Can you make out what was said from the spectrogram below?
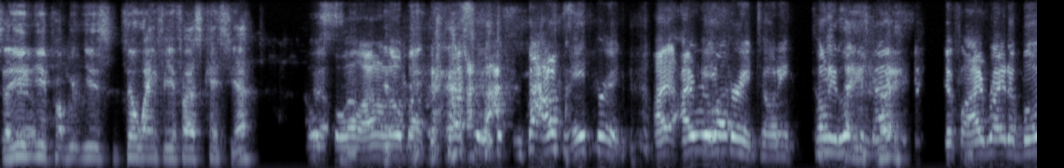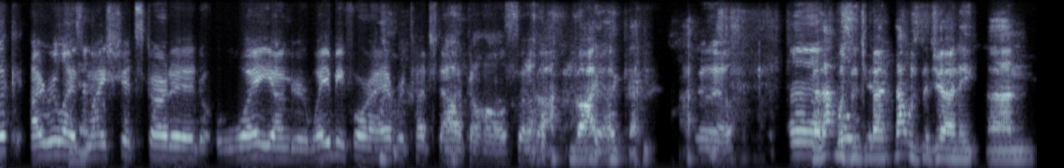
So you, you probably you still waiting for your first kiss, yeah? I was, well, I don't know about that. Eighth grade. I, I realized, Eighth grade, Tony. Tony, looking back, if I write a book, I realize yeah. my shit started way younger, way before I ever touched alcohol. So right, okay. you know. Uh, so that was well, the journey. That was the journey. Um,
